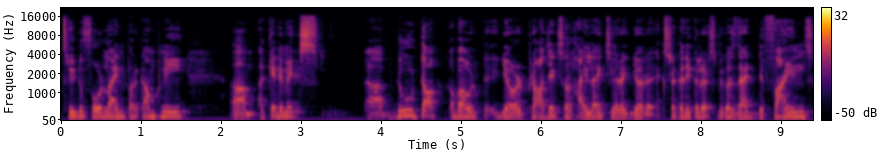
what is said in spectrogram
three to four line per company um, academics uh, do talk about your projects or highlights your your extracurriculars because that defines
